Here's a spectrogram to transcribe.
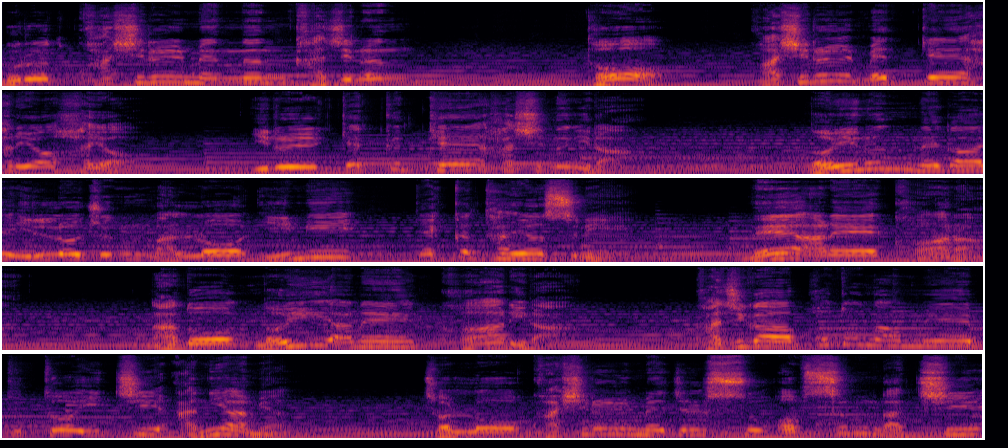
무릇 과실을 맺는 가지는 더 과실을 맺게 하려 하여 이를 깨끗게 하시느니라. 너희는 내가 일러준 말로 이미 깨끗하였으니 내 안에 거하라. 나도 너희 안에 거하리라. 가지가 포도나무에 붙어 있지 아니하면 절로 과실을 맺을 수 없음 같이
